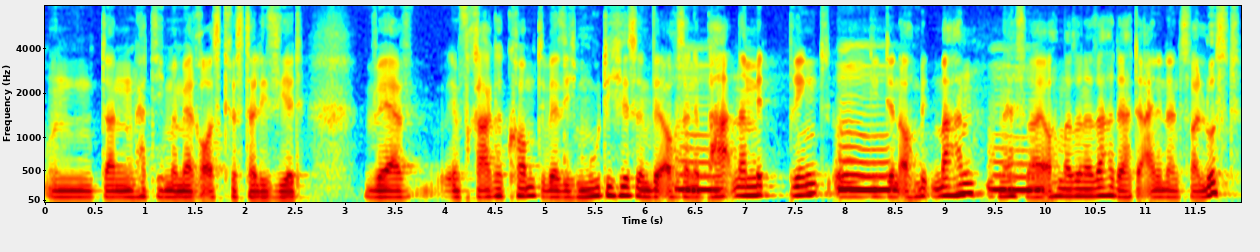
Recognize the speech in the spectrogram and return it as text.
und dann hat sich immer mehr rauskristallisiert, wer in Frage kommt, wer sich mutig ist und wer auch seine Partner mitbringt und die dann auch mitmachen. Ne, Das war ja auch immer so eine Sache, da hat der eine dann zwar Lust,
